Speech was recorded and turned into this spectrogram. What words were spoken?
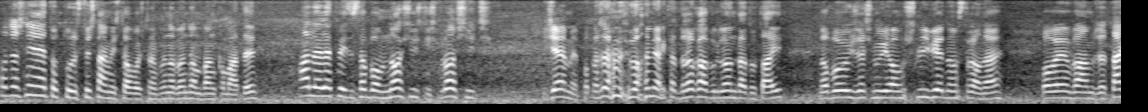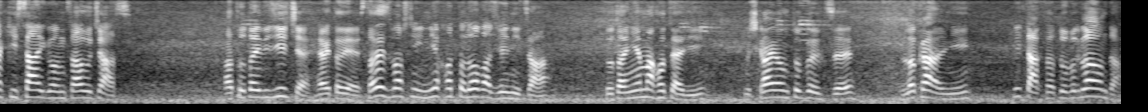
chociaż nie, to turystyczna miejscowość, na pewno będą bankomaty, ale lepiej ze sobą nosić niż prosić. Idziemy, pokażemy Wam jak ta droga wygląda tutaj, no bo już żeśmy ją szli w jedną stronę. Powiem Wam, że taki Saigon cały czas. A tutaj widzicie jak to jest. To jest właśnie niehotelowa dzielnica. Tutaj nie ma hoteli, mieszkają tubylcy, lokalni i tak to tu wygląda.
